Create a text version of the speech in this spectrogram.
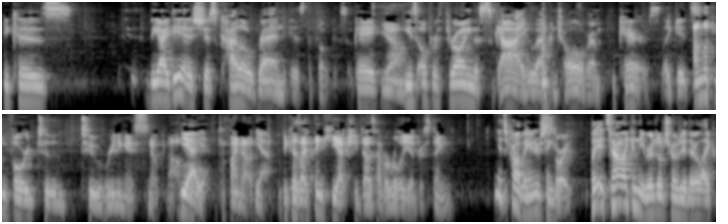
because the idea is just Kylo Ren is the focus. Okay, Yeah. he's overthrowing this guy who had control over him. Who cares? Like it's I'm looking forward to to reading a Snoke novel. yeah, yeah, To find out. Yeah. Because I think he actually does have a really interesting it's probably interesting. story. But it's not like in the original trilogy. They're like,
